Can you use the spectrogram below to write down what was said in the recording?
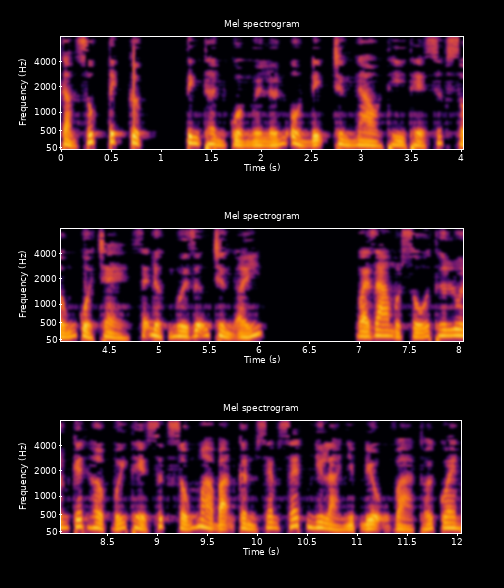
Cảm xúc tích cực, tinh thần của người lớn ổn định chừng nào thì thể sức sống của trẻ sẽ được nuôi dưỡng chừng ấy. Ngoài ra một số thứ luôn kết hợp với thể sức sống mà bạn cần xem xét như là nhịp điệu và thói quen.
